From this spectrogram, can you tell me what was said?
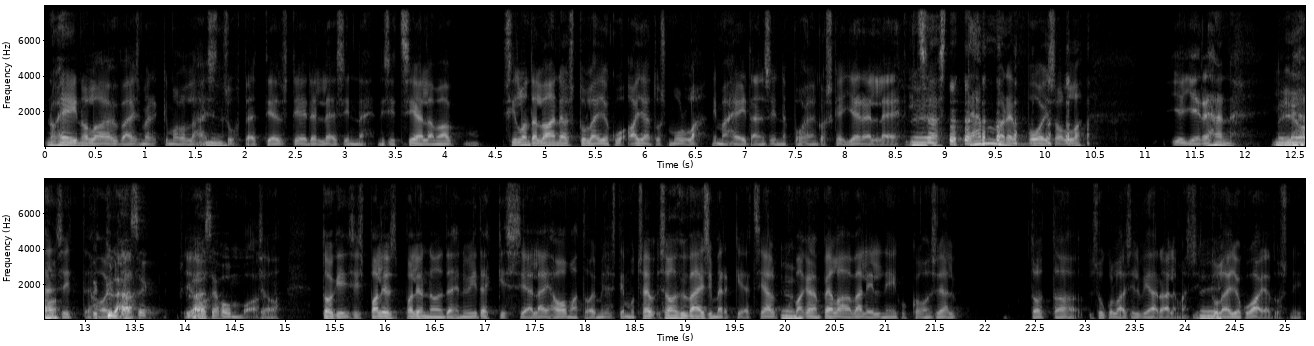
no Heinola on hyvä esimerkki, mulla on läheiset Niin. suhteet tietysti edelleen sinne. Niin sitten siellä mä, silloin tällöin aina jos tulee joku ajatus mulla, niin mä heitän sinne Pohjankosken Jerelle. että Itse asiassa tämmöinen voisi olla. Ja Jerehän, No Jerehän joo. sitten hoitaa. kyllähän se- kyllähän Joo, se hommaa sen. Joo. Toki siis paljon, paljon ne on tehnyt itsekin siellä ihan omatoimisesti, mutta se, se on hyvä esimerkki, että siellä Joo. mä käyn pelaa välillä, niin kun on siellä tota, sukulaisilla vierailemassa, sitten Niin. tulee joku ajatus, niin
